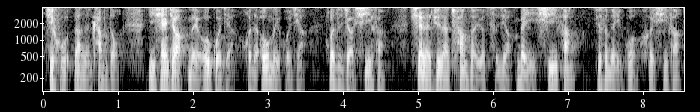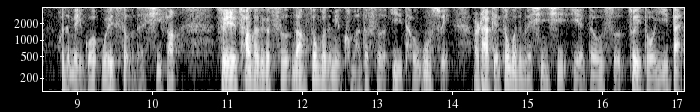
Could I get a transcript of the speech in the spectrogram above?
几乎让人看不懂。以前叫美欧国家或者欧美国家，或者叫西方，现在居然创造一个词叫“美西方”，就是美国和西方。或者美国为首的西方，所以创造这个词，让中国人民恐怕都是一头雾水，而他给中国人民的信息也都是最多一半，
